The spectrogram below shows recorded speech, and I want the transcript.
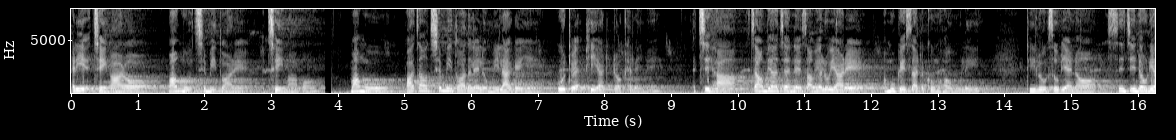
အဲ့ဒီအချိန်ကတော့မောင်ကိုချစ်မိသွားတဲ့အချိန်မှာပေါ့မောင်ကိုဘာကြောင့်ချစ်မိသွားတယ်လဲလို့မေးလာခဲ့ရင်ကို့အတွက်အဖြေရတော်တော်ခက်လိမ့်မယ်။အချစ်ဟာအကြောင်းပြချက်နဲ့ဆောင်ရွက်လို့ရတဲ့ အမှုကိစ္စတစ်ခုမဟုတ်ဘူးလေ။ဒီလိုဆိုပြန်တော့စင်ကျင်တုံရ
